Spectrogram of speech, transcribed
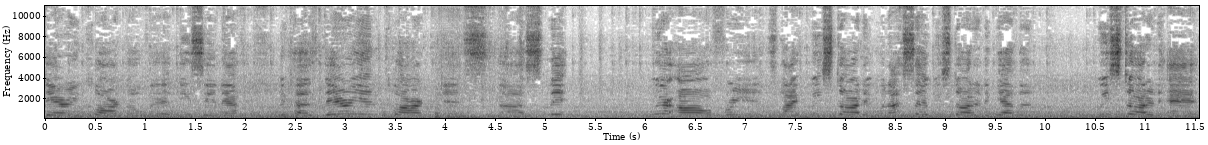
Darian Clark over at DCNF because Darian Clark and uh, Slick, we're all friends. Like we started, when I say we started together, we started at,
